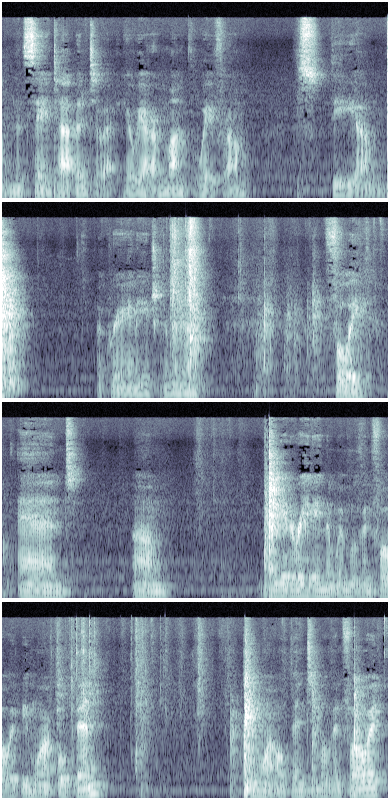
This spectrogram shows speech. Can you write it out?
And it's saying tap into it. Here we are a month away from the um, Aquarian age coming in fully and um, reiterating that we're moving forward, be more open, be more open to moving forward.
